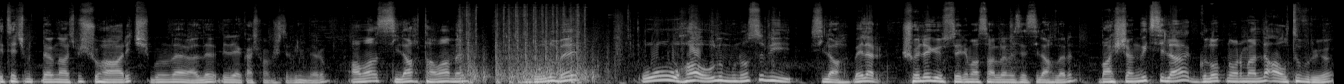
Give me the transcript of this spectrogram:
attachment'larını açmış şu hariç. Bunu da herhalde bilerek açmamıştır bilmiyorum. Ama silah tamamen dolu ve Oha oğlum bu nasıl bir silah? Beyler şöyle göstereyim hasarlarını size silahların. Başlangıç silahı Glock normalde 6 vuruyor.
